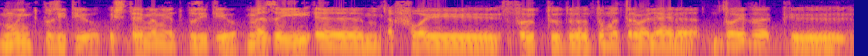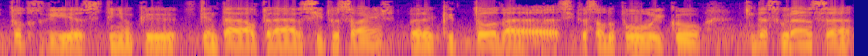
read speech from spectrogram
muito positivo, extremamente positivo, mas aí eh, foi fruto de, de, uma trabalheira doida que todos os dias tinham que tentar alterar situações para que toda a situação do público, da segurança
